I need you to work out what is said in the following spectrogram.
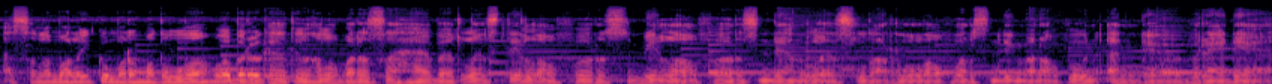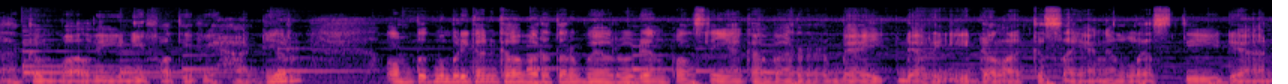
Assalamualaikum warahmatullahi wabarakatuh. Halo para sahabat Lesti Lovers, Belovers, dan Leslar Lovers di mana pun Anda berada. Kembali di TV hadir untuk memberikan kabar terbaru dan pastinya kabar baik dari idola kesayangan Lesti dan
